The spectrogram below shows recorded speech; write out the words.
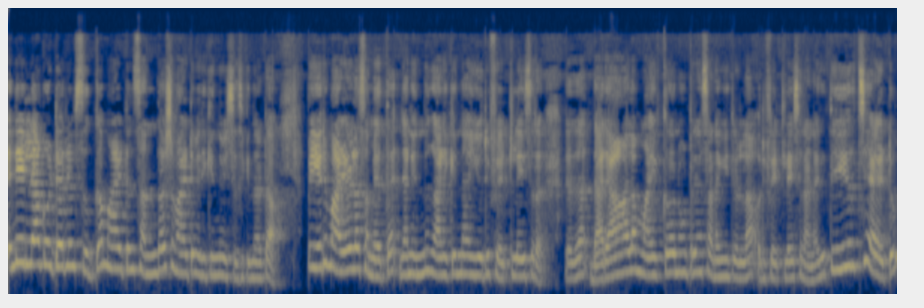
എന്റെ എല്ലാ കൂട്ടുകാരും സുഖമായിട്ടും സന്തോഷമായിട്ടും ഇരിക്കുന്നു വിശ്വസിക്കുന്നു കേട്ടോ. അപ്പോൾ ഈ ഒരു മഴയുള്ള സമയത്ത് ഞാൻ ഇന്ന് കാണിക്കുന്ന ഈ ഒരു ഫെർട്ടിലൈസർ അതായത് ധാരാളം മൈക്രോന്യൂട്രിയൻസ് അടങ്ങിയിട്ടുള്ള ഒരു ഫെർട്ടിലൈസറാണ് ഇത് തീർച്ചയായിട്ടും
